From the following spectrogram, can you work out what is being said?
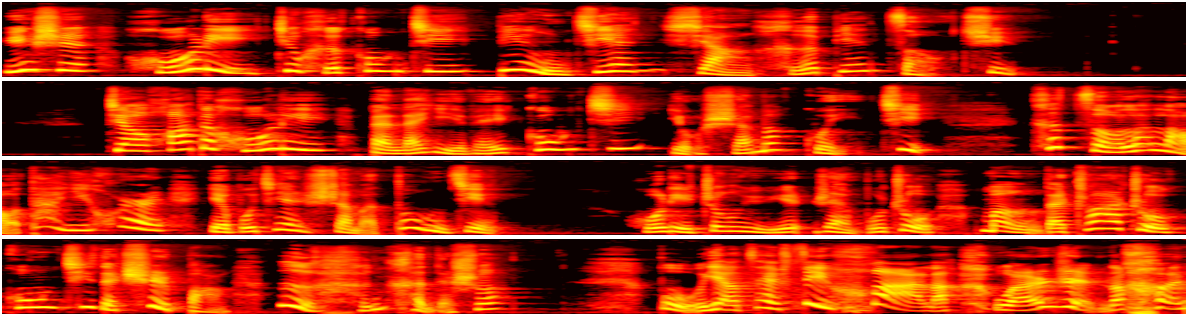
于是，狐狸就和公鸡并肩向河边走去。狡猾的狐狸本来以为公鸡有什么诡计，可走了老大一会儿，也不见什么动静。狐狸终于忍不住，猛地抓住公鸡的翅膀，恶狠狠地说。不要再废话了，我忍了很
